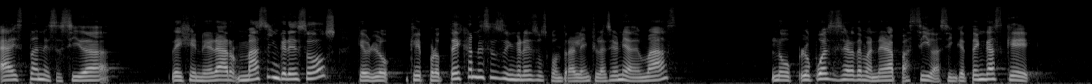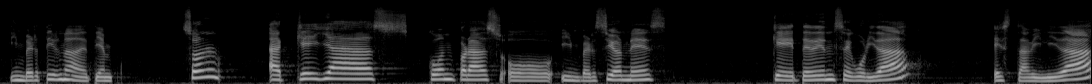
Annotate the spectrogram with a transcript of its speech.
a esta necesidad de generar más ingresos que, lo, que protejan esos ingresos contra la inflación y además lo, lo puedes hacer de manera pasiva, sin que tengas que invertir nada de tiempo. son aquellas compras o inversiones que te den seguridad, estabilidad,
